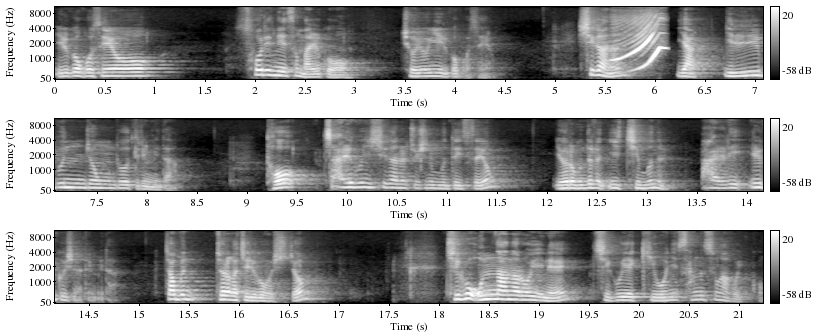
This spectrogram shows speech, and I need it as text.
읽어보세요. 소리 내서 말고 조용히 읽어보세요 시간은 약 1분 정도 드립니다. 더 짧은 시간을 주시는 분도 있어요. 여러분들은 이 지문을 빨리 읽으셔야 됩니다. 자, 한번 저랑 같이 읽어보시죠. 지구 온난화로 인해 지구의 기온이 상승하고 있고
